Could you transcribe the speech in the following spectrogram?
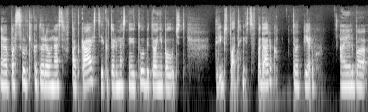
э, по ссылке, которая у нас в подкасте, которая у нас на Ютубе, то они получат три бесплатных месяца в подарок. Это во-первых. А Эльба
